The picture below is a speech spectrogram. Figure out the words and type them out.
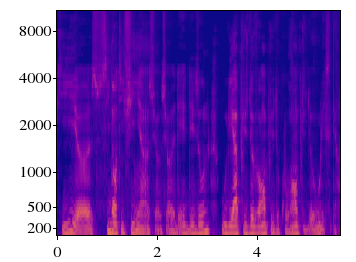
qui euh, s'identifie hein, sur, sur des, des, zones où il y a plus de vent, plus de courant, plus de houle, etc.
